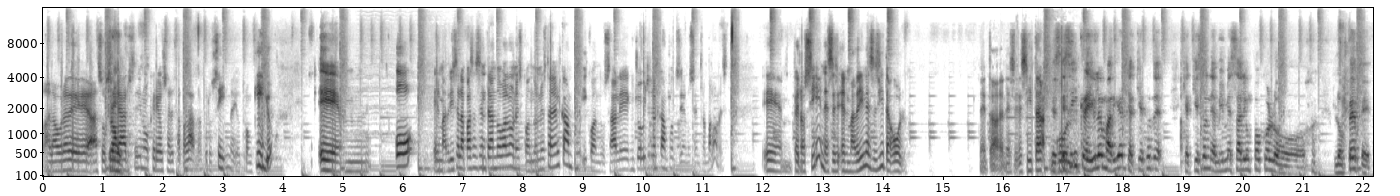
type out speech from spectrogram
a la hora de asociarse, no quería usar esa palabra, pero sí, medio tronquillo. Eh, o el Madrid se la pasa centrando balones cuando no está en el campo y cuando sale Jovic del campo, entonces ya no se entran balones. Eh, pero sí, el Madrid necesita gol. necesita es, gol. es increíble, María, que aquí es donde, que aquí es donde a mí me sale un poco lo, lo Pepe.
